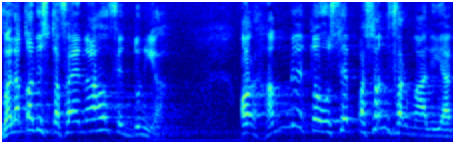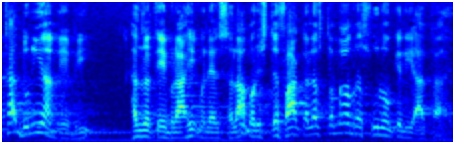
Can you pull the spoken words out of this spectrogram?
وَلَقَدْ اسْتَفَيْنَاهُ فِي الدُّنْيَا۔ اور ہم نے تو اسے پسند فرما لیا تھا دنیا میں بھی۔ حضرت ابراہیم علیہ السلام اور استفاق کا لفظ تمام رسولوں کے لیے آتا ہے۔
